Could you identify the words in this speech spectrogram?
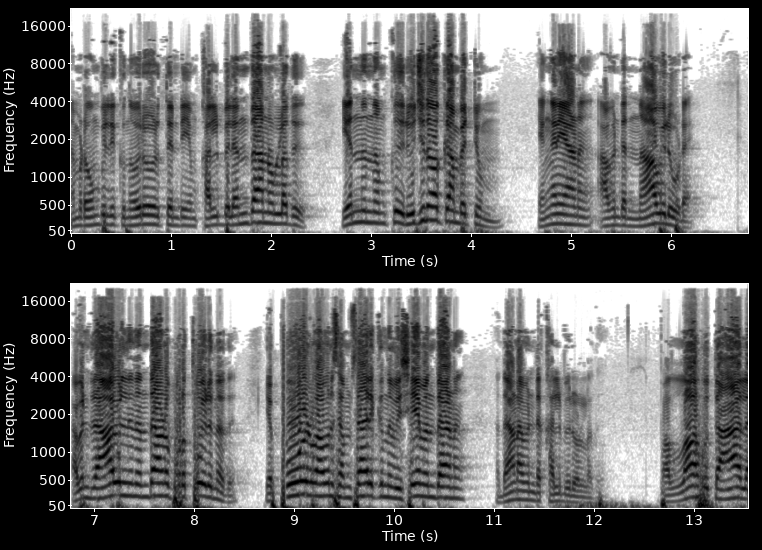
നമ്മുടെ മുമ്പിൽ നിൽക്കുന്ന ഓരോരുത്തരുടെയും കൽബിൽ എന്താണുള്ളത് എന്ന് നമുക്ക് രുചി നോക്കാൻ പറ്റും. എങ്ങനെയാണ് അവന്റെ നാവിലൂടെ? അവന്റെ നാവിൽ നിന്ന് എന്താണ് പുറത്തു വരുന്നത്? എപ്പോഴും അവൻ സംസാരിക്കുന്ന വിഷയം എന്താണ്? അതാണ് അവന്റെ കൽബിലുള്ളത്. അപ്പം അള്ളാഹു താല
